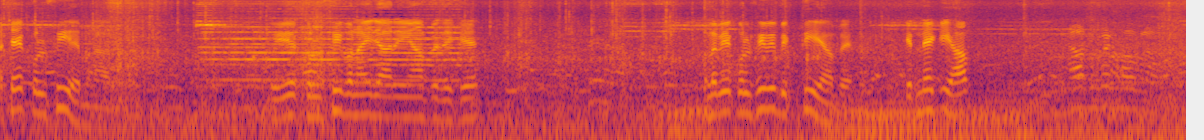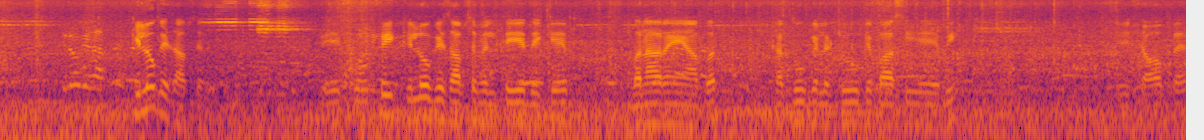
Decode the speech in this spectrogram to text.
अच्छा ये कुल्फ़ी है बना रहे तो ये कुल्फ़ी बनाई जा रही है यहाँ पे देखिए। मतलब ये कुल्फ़ी भी बिकती है यहाँ पे। कितने की हाफ़? किलो के हिसाब से। के ये कुल्फ़ी किलो के हिसाब से मिलती है देखिए। बना रहे हैं यहाँ पर। ठग्गू के लड्डू के पास ही है ये अभी ये शॉप है।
